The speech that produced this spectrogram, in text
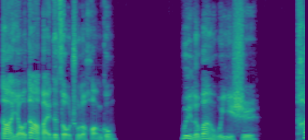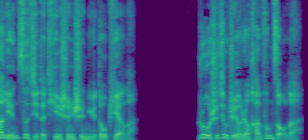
大摇大摆的走出了皇宫。为了万无一失，他连自己的贴身侍女都骗了。若是就这样让韩风走了，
